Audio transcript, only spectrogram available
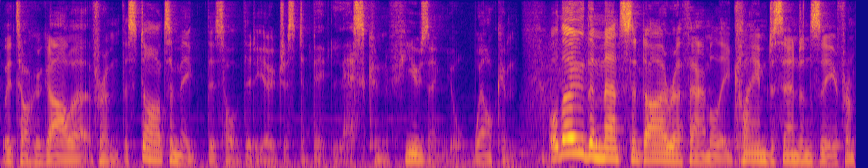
with Tokugawa from the start to make this whole video just a bit less confusing. You're welcome. Although the Matsudaira family claimed descendancy from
